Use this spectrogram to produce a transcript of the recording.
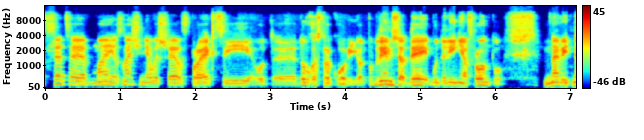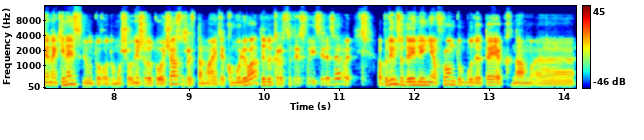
все це має значення лише в проекції, от е, довгостроковій. От подивимося, де буде лінія фронту, навіть не на кінець лютого, тому що вони ще до того часу щось там мають акумулювати, використати свої ці резерви. А подивимося, де лінія фронту буде те, як нам. Е,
